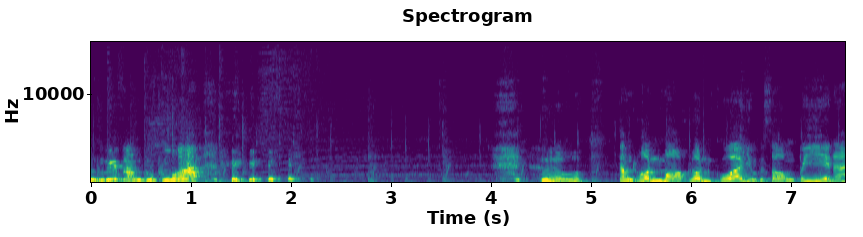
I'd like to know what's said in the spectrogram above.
กูไม่ฟังกูกลัวต้องทนหมอบทนกลัวอยู่สองปีนะ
